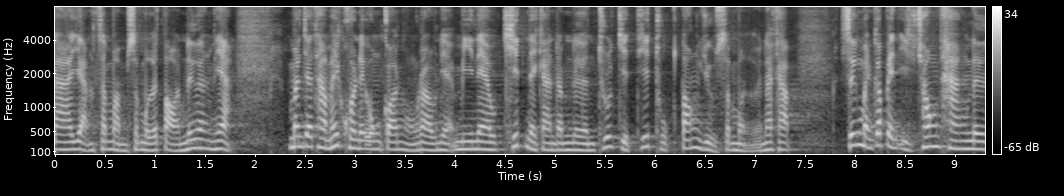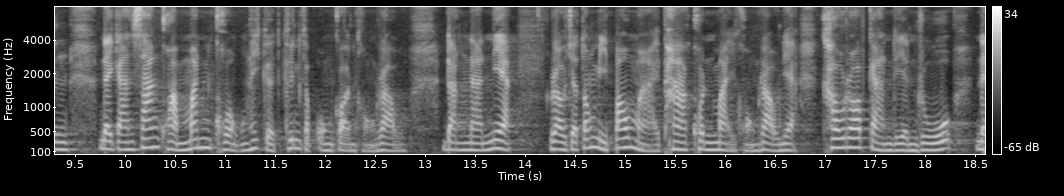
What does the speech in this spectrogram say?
ดาห์อย่างสม่ำเสมอต่อเนื่องเนี่ยมันจะทำให้คนในองค์กรของเราเนี่ยมีแนวคิดในการดำเนินธุรกิจที่ถูกต้องอยู่เสมอนะครับ ซึ่งมันก็เป็นอีกช่องทางหนึ่งในการสร้างความมั่นคงให้เกิดขึ้นกับองค์กรของเรา ดังนั้นเนี่ยเราจะต้องมีเป้าหมายพาคนใหม่ของเราเนี่ยเข้ารอบการเรียนรู้ใน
